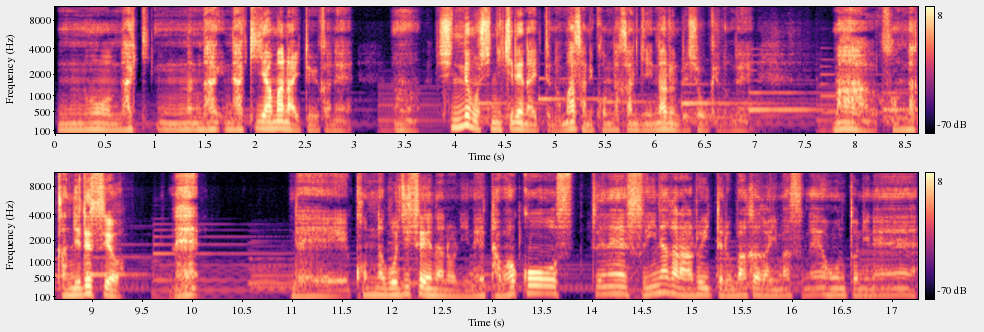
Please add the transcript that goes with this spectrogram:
もう泣き泣き止まないというかね、うん、死んでも死にきれないっていうのはまさにこんな感じになるんでしょうけどねまあそんな感じですよ。ね。でこんなご時世なのにねタバコを吸ってね吸いながら歩いてるバカがいますね本当にね。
